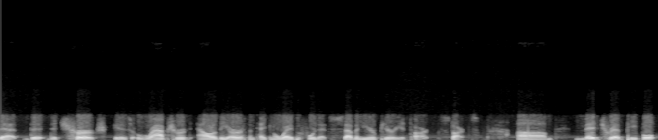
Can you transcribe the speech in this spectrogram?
that the the church is raptured out of the earth and taken away before that seven year period tar- starts. Um, Mid trib people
